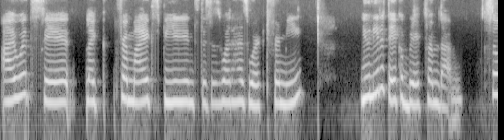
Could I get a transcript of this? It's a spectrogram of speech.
I would say like from my experience this is what has worked for me. You need to take a break from them. So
